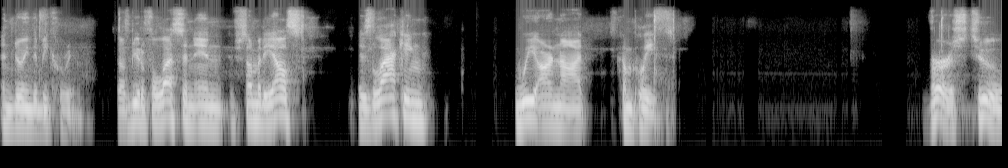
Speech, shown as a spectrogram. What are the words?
and doing the bikurim. So beautiful lesson in if somebody else is lacking, we are not complete. Verse 2,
